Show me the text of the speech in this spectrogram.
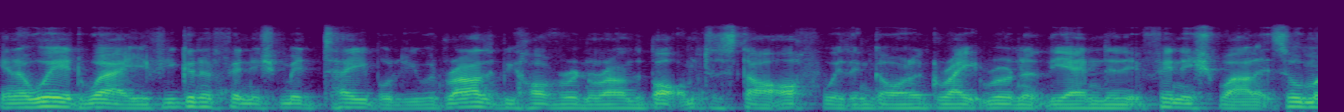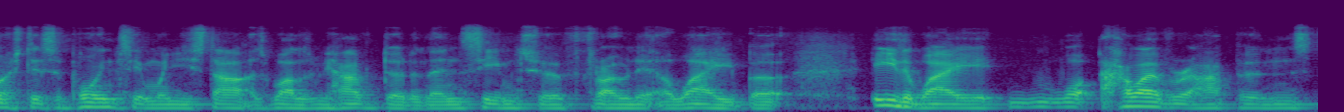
in a weird way, if you're going to finish mid-table, you would rather be hovering around the bottom to start off with and go on a great run at the end and it finish well. It's almost disappointing when you start as well as we have done and then seem to have thrown it away. But either way, what, however it happens,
